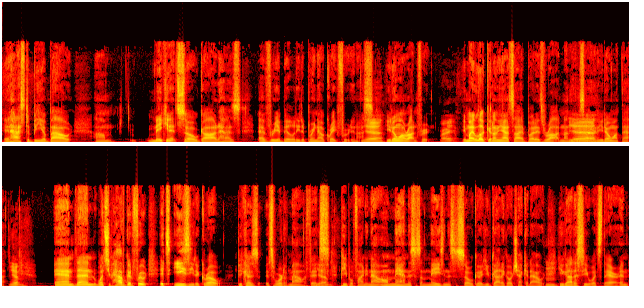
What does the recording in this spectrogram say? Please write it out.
it has to be about um, making it so God has every ability to bring out great fruit in us. Yeah. You don't want rotten fruit. Right. It might look good on the outside, but it's rotten on the inside, and you don't want that. Yep. And then once you have good fruit, it's easy to grow because it's word of mouth. It's Yep. people finding out, oh man, this is amazing. This is so good. You've got to go check it out. Hmm. You got to see what's there. And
